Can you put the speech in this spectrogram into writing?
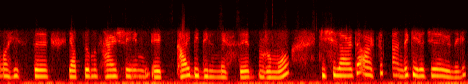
başlama hissi, yaptığımız her şeyin e, kaybedilmesi durumu kişilerde artık ben de geleceğe yönelik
